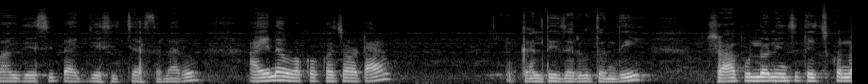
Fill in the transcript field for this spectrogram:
బాగు చేసి ప్యాక్ చేసి ఇచ్చేస్తున్నారు. అయినా ఒక్కొక్క చోట కల్తీ జరుగుతుంది. షాపుల్లో నుంచి తెచ్చుకున్న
